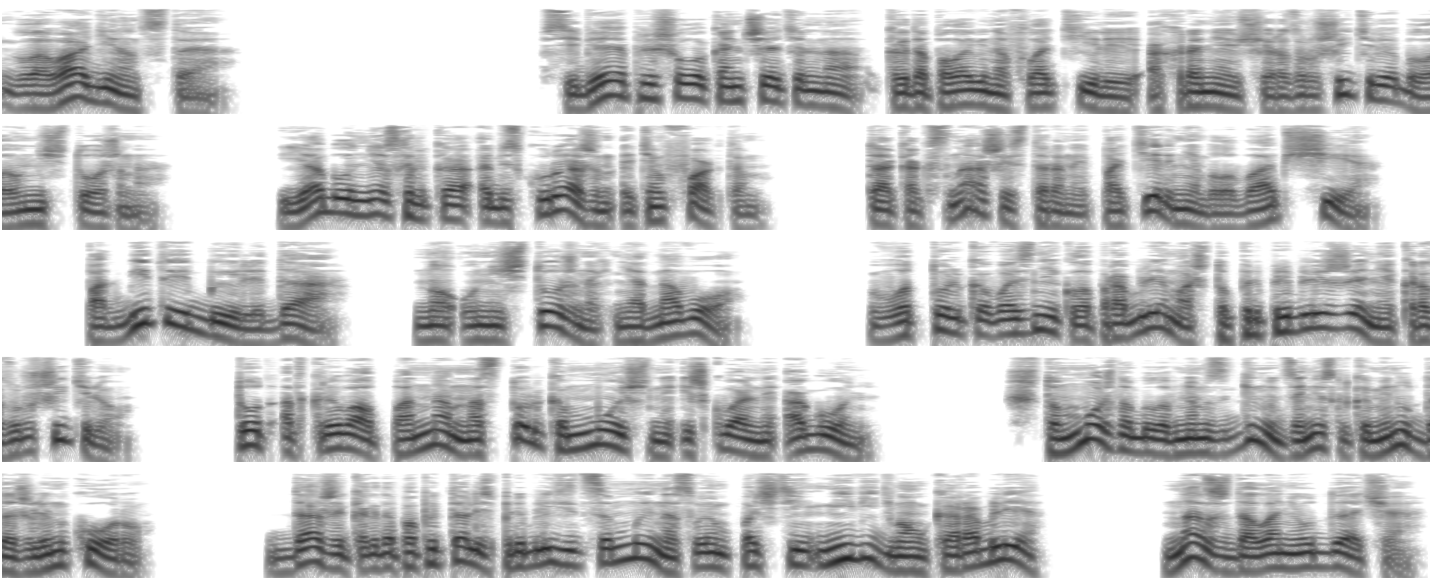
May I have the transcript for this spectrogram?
Глава одиннадцатая. В себя я пришел окончательно, когда половина флотилии, охраняющей разрушителя, была уничтожена. Я был несколько обескуражен этим фактом, так как с нашей стороны потерь не было вообще. Подбитые были, да, но уничтоженных ни одного. Вот только возникла проблема, что при приближении к разрушителю тот открывал по нам настолько мощный и шквальный огонь, что можно было в нем сгинуть за несколько минут даже линкору. Даже когда попытались приблизиться мы на своем почти невидимом корабле, нас ждала неудача.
